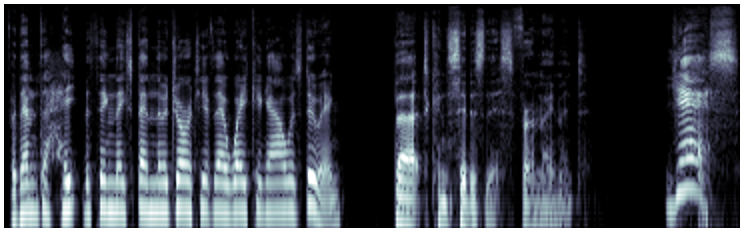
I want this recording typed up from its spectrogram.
For them to hate the thing they spend the majority of their waking hours doing? Burt considers this for a moment. Yes,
